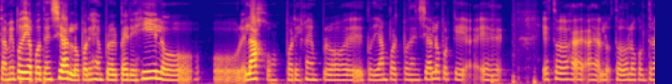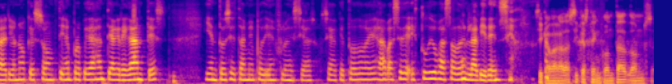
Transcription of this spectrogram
también podría potenciarlo, por ejemplo, el perejil o, el ajo, por ejemplo, eh, podrían potenciarlo porque eh, esto es todo lo contrario, ¿no? que son, tienen propiedades antiagregantes y entonces también podía influenciar. O sea que todo és a base d'estudis basats en l'evidència. Sí que a vegades sí que es té en compte, doncs,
